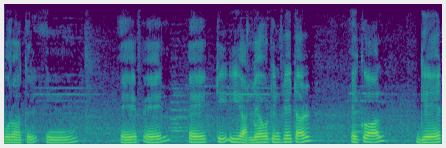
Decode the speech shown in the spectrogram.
বড় হাতের in F L A T E R layout inflater equal get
